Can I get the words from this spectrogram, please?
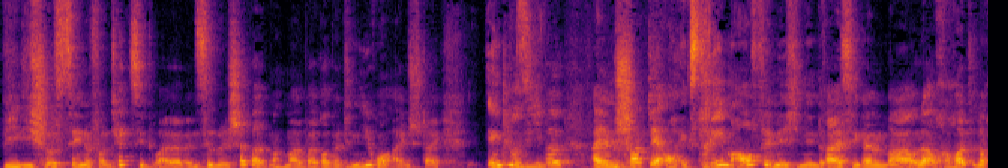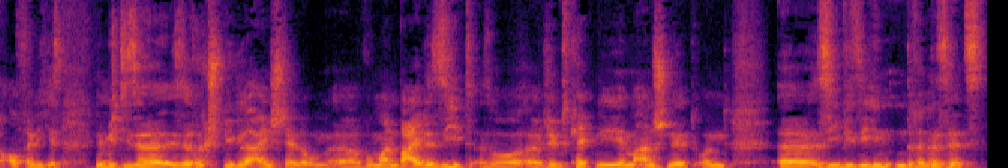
wie die Schlussszene von Taxi Driver, wenn Sybil Shepard nochmal bei Robert De Niro einsteigt. Inklusive einem Shot, der auch extrem aufwendig in den 30ern war oder auch heute noch aufwendig ist, nämlich diese, diese Rückspiegeleinstellung, äh, wo man beide sieht, also äh, James Cagney im Anschnitt und äh, sie, wie sie hinten drinnen sitzt.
